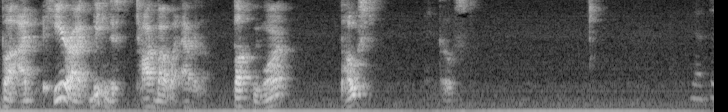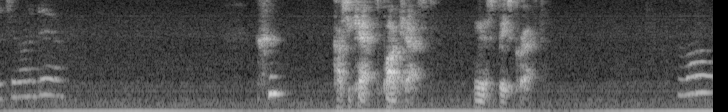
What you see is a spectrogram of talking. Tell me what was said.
But I, here, I, we can just talk about whatever the fuck we want, post, and ghost. That's what you want to do. Kashi Katz podcast. We're in a spacecraft. Mom.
